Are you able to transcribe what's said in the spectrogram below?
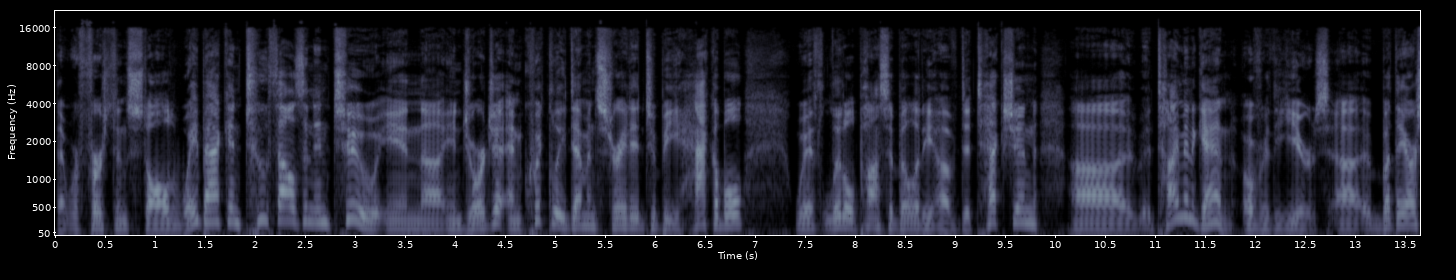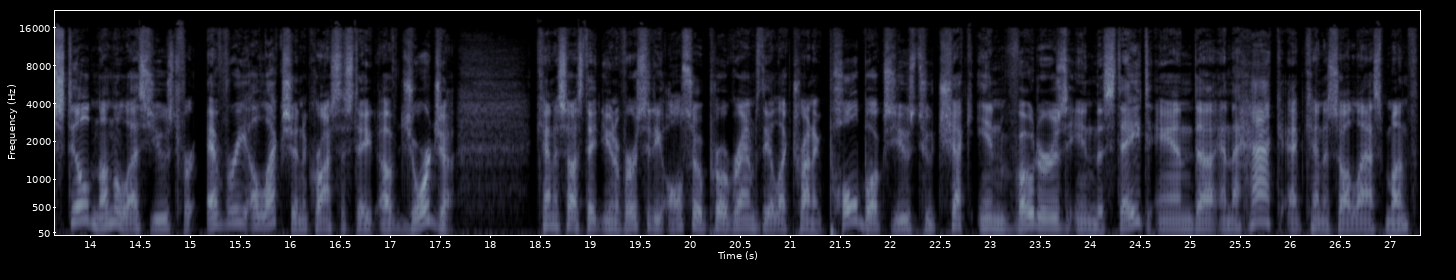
that were first installed way back in 2002 in uh, in Georgia and quickly demonstrated to be hackable with little possibility of detection uh, time and again over the years. Uh, but they are still nonetheless used for every election across the state of Georgia. Kennesaw State University also programs the electronic poll books used to check in voters in the state, and uh, and the hack at Kennesaw last month,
